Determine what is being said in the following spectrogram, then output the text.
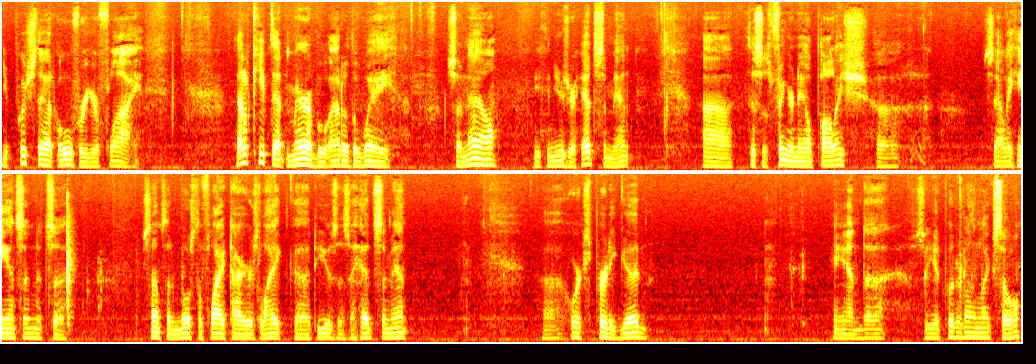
You push that over your fly. That'll keep that marabou out of the way. So now you can use your head cement uh, this is fingernail polish, uh, Sally Hansen. It's a, something most of the fly tiers like uh, to use as a head cement. Uh, works pretty good. And uh, so you put it on like so.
